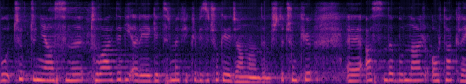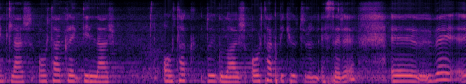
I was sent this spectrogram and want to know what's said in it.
bu Türk dünyasını tuvalde bir araya getirme fikri bizi çok heyecanlandırmıştı. Çünkü e, aslında bunlar ortak renkler, ortak renk diller, ortak duygular, ortak bir kültürün eseri Ee, ve e,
